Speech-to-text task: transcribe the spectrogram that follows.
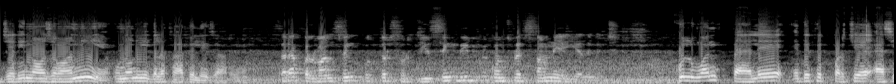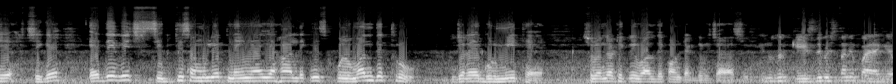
ਜਿਹੜੀ ਨੌਜਵਾਨੀ ਹੈ ਉਹਨਾਂ ਨੂੰ ਇਹ ਗਲਤ ਰਾਹ ਤੇ ਲੈ ਜਾ ਰਹੇ ਹਨ ਸਰ ਇਹ ਕੁਲਵੰਤ ਸਿੰਘ ਪੁੱਤਰ ਸੁਰਜੀਤ ਸਿੰਘ ਦੀ ਵੀ ਕੋਈ ਕੌਨਫਰੰਸ ਸਾਹਮਣੇ ਆਈ ਹੈ ਇਹਦੇ ਵਿੱਚ ਕੁਲਵੰਤ ਪਹਿਲੇ ਇਹਦੇ ਤੇ ਪਰਚੇ ਐਸੇ ਸੀਗੇ ਇਹਦੇ ਵਿੱਚ ਸਿੱਧੀ ਸਮੂਲੀਅਤ ਨਹੀਂ ਆਈ ਹੈ ਹਾਂ ਲੇਕਿਨ ਕੁਲਵੰਤ ਦੇ ਥਰੂ ਜਿਹੜਾ ਇਹ ਗੁਰਮੀਤ ਹੈ ਸੁਰਿੰਦਰ ਠਿਕਰੀਵਾਲ ਦੇ ਕੰਟੈਕਟ ਦੇ ਵਿੱਚ ਆਇਆ ਸੀ। ਇਹਨੂੰ ਸਰ ਕੇਸ ਦੇ ਵਿੱਚ ਤਾਂ ਨਹੀਂ ਪਾਇਆ ਗਿਆ?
